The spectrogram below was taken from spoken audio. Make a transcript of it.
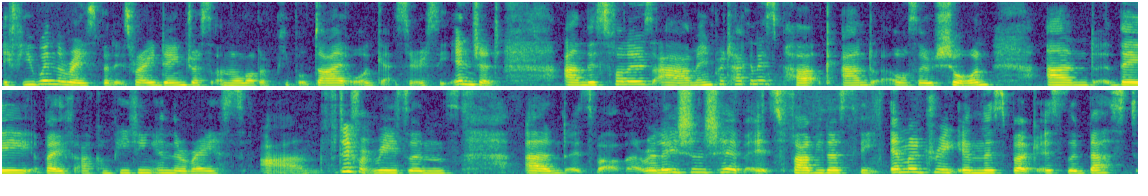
if you win the race but it's very dangerous and a lot of people die or get seriously injured. And this follows our main protagonist Puck and also Sean and they both are competing in the race and for different reasons and it's about their relationship. It's fabulous. The imagery in this book is the best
